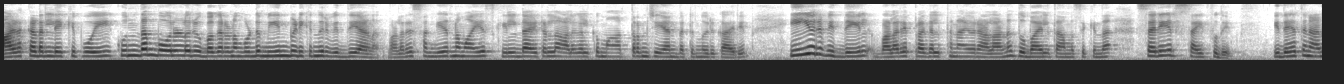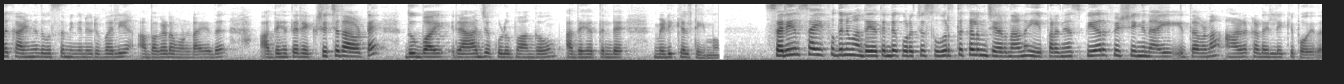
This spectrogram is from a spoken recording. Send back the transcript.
ആഴക്കടലിലേക്ക് പോയി കുന്തം പോലുള്ള ഒരു ഉപകരണം കൊണ്ട് മീൻ പിടിക്കുന്ന ഒരു വിദ്യയാണ്. വളരെ സങ്കീർണമായ സ്കിൽഡ് ആയിട്ടുള്ള ആളുകൾക്ക് മാത്രം ചെയ്യാൻ പറ്റുന്ന ഒരു കാര്യം. ഈ ഒരു വിദ്യയിൽ വളരെ പ്രഗത്ഭനായ ഒരാളാണ് ദുബായിൽ താമസിക്കുന്ന സരീർ സൈഫുദ്ദീൻ. ഇദ്ദേഹത്തിനാണ് കഴിഞ്ഞ ദിവസം ഇങ്ങനെ ഒരു വലിയ അപകടമുണ്ടായത്. അദ്ദേഹത്തെ രക്ഷിച്ചതാവട്ടെ ദുബായ് രാജകുടുംബാംഗവും അദ്ദേഹത്തിന്റെ മെഡിക്കൽ ടീമും. സരീർ സൈഫുദ്ദീനും അദ്ദേഹത്തിന്റെ കുറച്ച് സുഹൃത്തുക്കളും ചേർന്നാണ് ഈ പറഞ്ഞ സ്പിയർ ഫിഷിങ്ങിനായി ഇത്തവണ ആഴക്കടലിലേക്ക് പോയത്.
